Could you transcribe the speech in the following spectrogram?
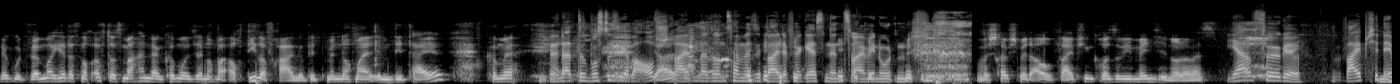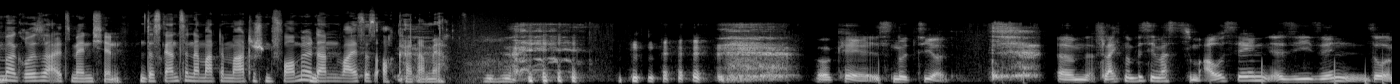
Na gut, wenn wir hier das noch öfters machen, dann können wir uns ja nochmal auch dieser Frage widmen, nochmal im Detail. Können wir ja, dazu musst du sie aber aufschreiben, ja. weil sonst haben wir sie beide vergessen in zwei Minuten. Was schreibst du mir da auf? Weibchen größer wie Männchen oder was? Ja, Vögel. Weibchen hm. immer größer als Männchen. Und das Ganze in der mathematischen Formel, dann weiß es auch keiner mehr. okay, ist notiert. Ähm, vielleicht noch ein bisschen was zum Aussehen. Sie sind so,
